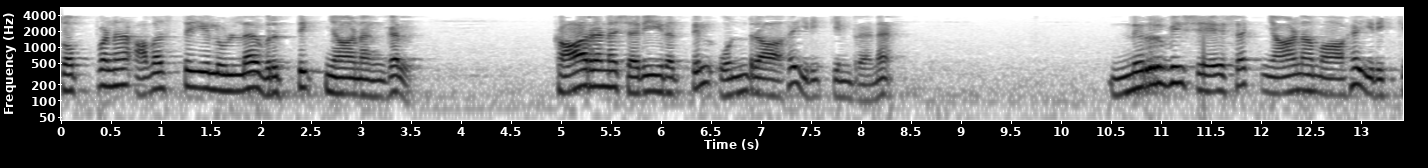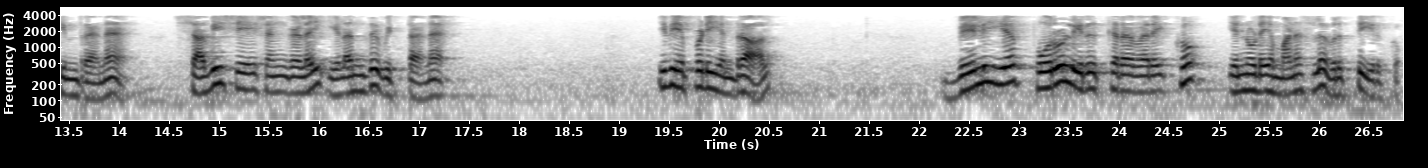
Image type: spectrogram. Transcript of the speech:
சொப்பன அவஸ்தையில் உள்ள விற்பி ஞானங்கள் காரண சரீரத்தில் ஒன்றாக இருக்கின்றன. நிர்விசேஷ ஞானமாக இருக்கின்றன. சவிசேஷங்களை இழந்து விட்டன. இது எப்படி என்றால் வெளியே பொருள் இருக்கிற வரைக்கும் என்னுடைய மனசுல விருத்தி இருக்கும்.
